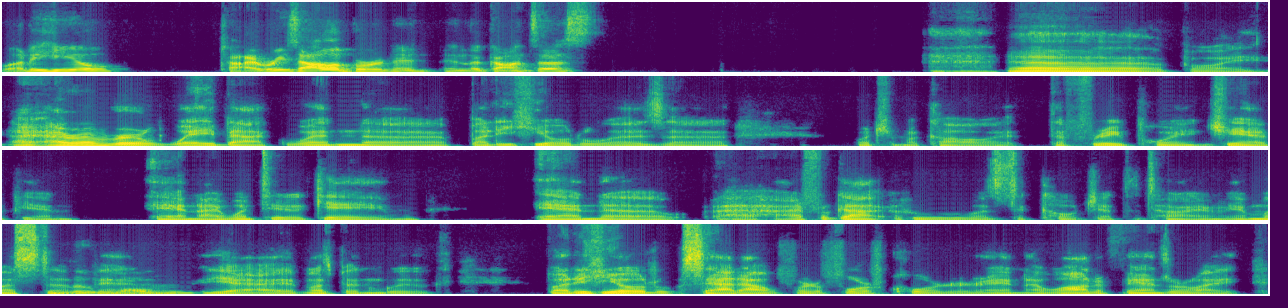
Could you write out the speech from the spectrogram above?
Buddy Hield, Tyrese Halliburton in, in the contest. Oh boy, I, I remember way back when uh, Buddy Hield was uh, what you call it, the free point champion, and I went to a game, and uh, I forgot who was the coach at the time. It must have Luke been Walton? yeah, it must have been Luke. Buddy Hield sat out for the fourth quarter, and a lot of fans were like, "Eh,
